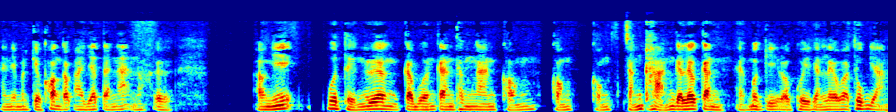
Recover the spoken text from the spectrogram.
อันนี้มันเกี่ยวข้องกับอายตนะเนาะเออเอางี้พูดถึงเรื่องกระบวนการทำงานของของของสังขารกันแล้วกัน เมื่อกี้เราคุยกันแล้วว่าทุกอย่าง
